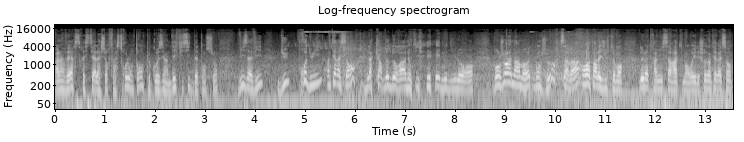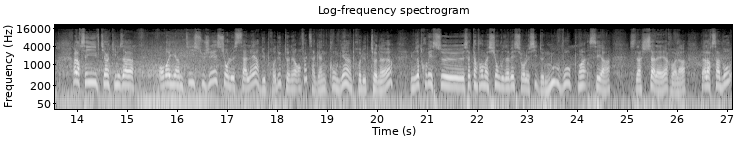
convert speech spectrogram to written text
A l'inverse, rester à la surface trop longtemps peut causer un déficit d'attention vis-à-vis du produit. Intéressant, la carte de Dora nous dit, nous dit Laurent. Bonjour la marmotte, bonjour, ça va? On va parler justement de notre amie Sarah qui m'a envoyé des choses intéressantes. Alors c'est Yves, tiens, qui nous a envoyé un petit sujet sur le salaire du product owner. En fait, ça gagne combien un product owner? Il nous a trouvé cette information, vous avez sur le site de nouveau.ca slash salaire, voilà. Alors ça vaut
